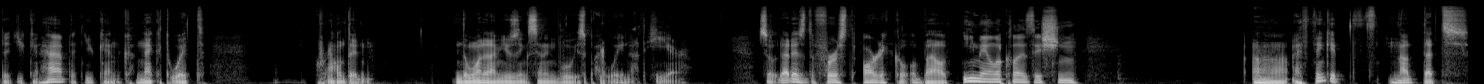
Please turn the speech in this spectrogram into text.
that you can have that you can connect with Crowdin. And the one that I'm using, Sendinblue, is by the way not here. So that is the first article about email localization. Uh, I think it's not that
